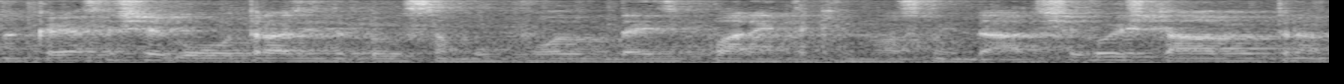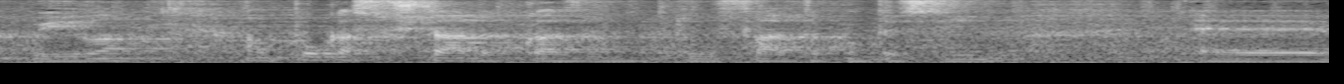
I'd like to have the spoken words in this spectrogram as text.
A criança chegou trazida pelo SAMU por volta de 10h40 aqui na nossa unidade. Chegou estável, tranquila, um pouco assustada por causa do fato acontecido. É,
